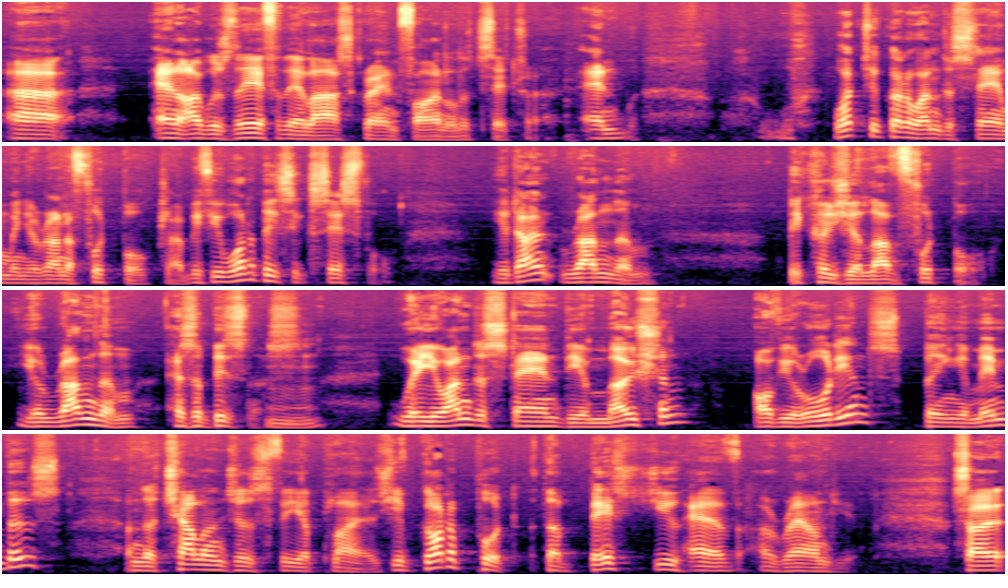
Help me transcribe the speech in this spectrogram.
Uh, and I was there for their last grand final, etc. And what you've got to understand when you run a football club, if you want to be successful, you don't run them because you love football. You run them as a business mm-hmm. where you understand the emotion of your audience, being your members, and the challenges for your players. You've got to put the best you have around you. So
